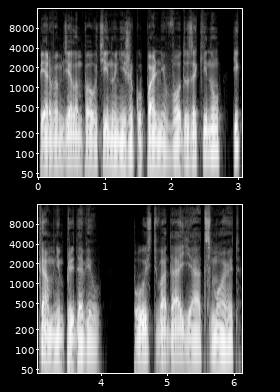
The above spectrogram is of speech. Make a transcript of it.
Первым делом паутину ниже купальни в воду закинул и камнем придавил. Пусть вода яд смоет.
